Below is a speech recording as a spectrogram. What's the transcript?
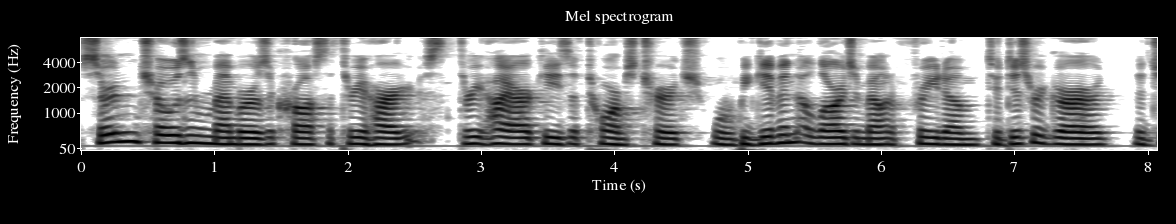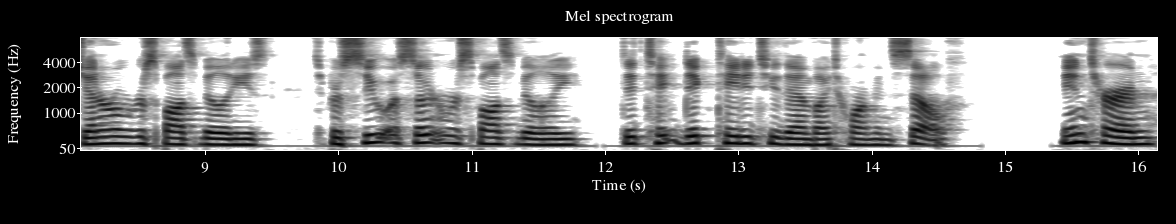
Certain chosen members across the three, hier- three hierarchies of Torm's church will be given a large amount of freedom to disregard the general responsibilities to pursue a certain responsibility dicta- dictated to them by Torm himself. In turn,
